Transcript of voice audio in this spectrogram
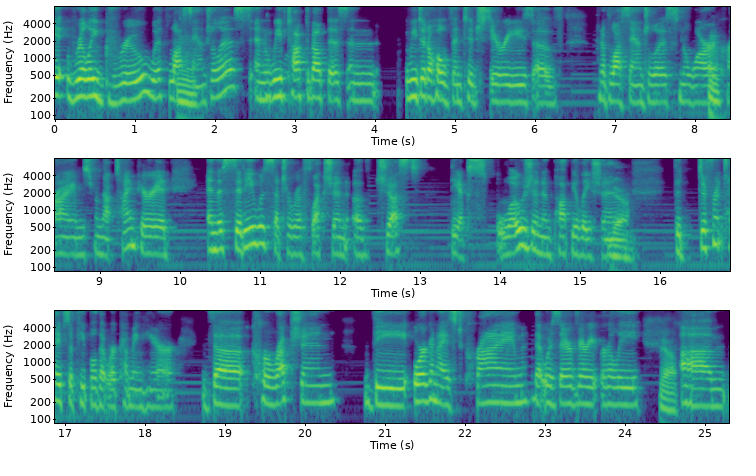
it really grew with Los mm. Angeles. And we've talked about this, and we did a whole vintage series of kind of Los Angeles noir mm. crimes from that time period. And the city was such a reflection of just the explosion in population, yeah. the different types of people that were coming here, the corruption, the organized crime that was there very early. Yeah. Um,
